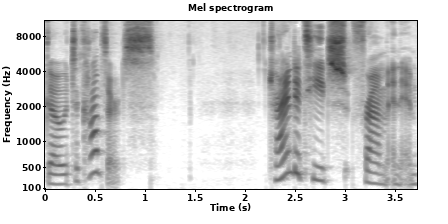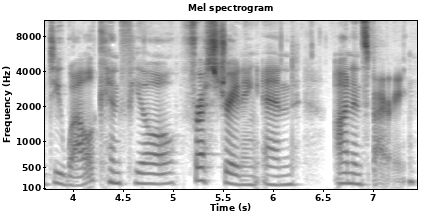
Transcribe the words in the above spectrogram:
go to concerts. Trying to teach from an empty well can feel frustrating and uninspiring.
